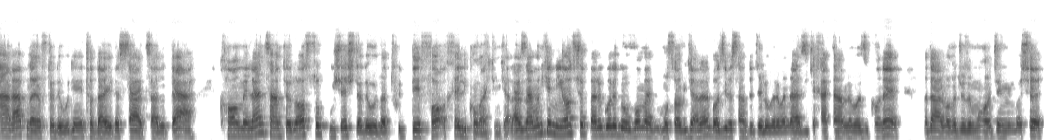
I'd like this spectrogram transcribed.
عقب نیفتاده بود یعنی تا دقیقه 100 110 کاملا سمت راست رو پوشش داده بود و تو دفاع خیلی کمک می‌کرد. از زمانی که نیاز شد برای گل دوم و مساوی کردن بازی به سمت جلو بره و نزدیک خط حمله بازی کنه و در واقع جزء مهاجمین باشه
